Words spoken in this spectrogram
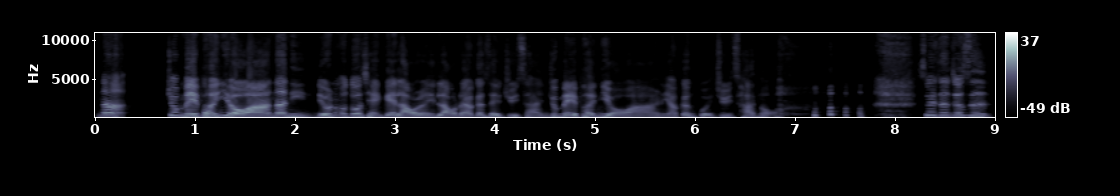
那就没朋友啊！那你留那么多钱给老人，你老了要跟谁聚餐？你就没朋友啊！你要跟鬼聚餐哦！所以这就是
